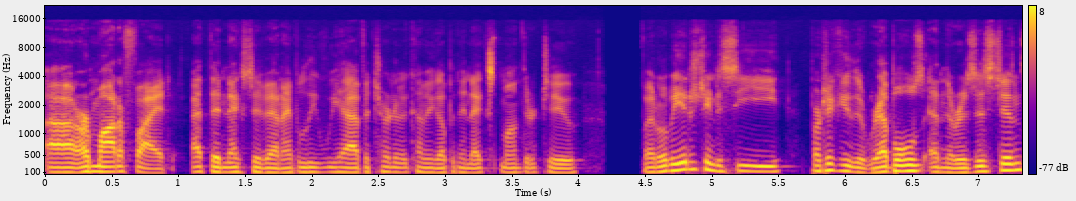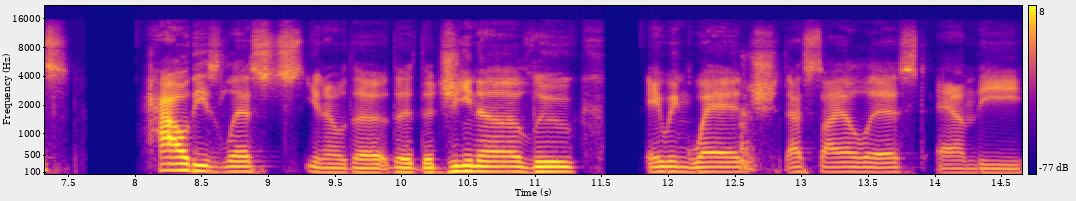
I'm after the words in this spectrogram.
uh, are modified at the next event. I believe we have a tournament coming up in the next month or two, but it'll be interesting to see, particularly the rebels and the resistance, how these lists, you know, the the the Gina, Luke, A-wing Wedge, that style list, and the,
